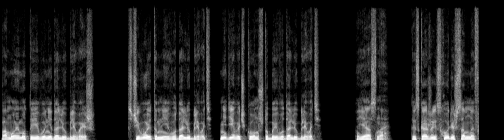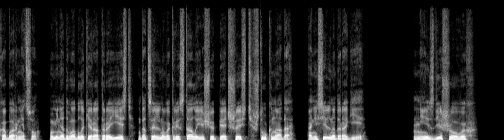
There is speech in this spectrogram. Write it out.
по-моему, ты его недолюбливаешь. С чего это мне его долюбливать? Не девочка он, чтобы его долюбливать. Ясно. Ты скажи, сходишь со мной в хабарницу? У меня два блокиратора есть, до цельного кристалла еще пять-шесть штук надо. Они сильно дорогие. Не из дешевых,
